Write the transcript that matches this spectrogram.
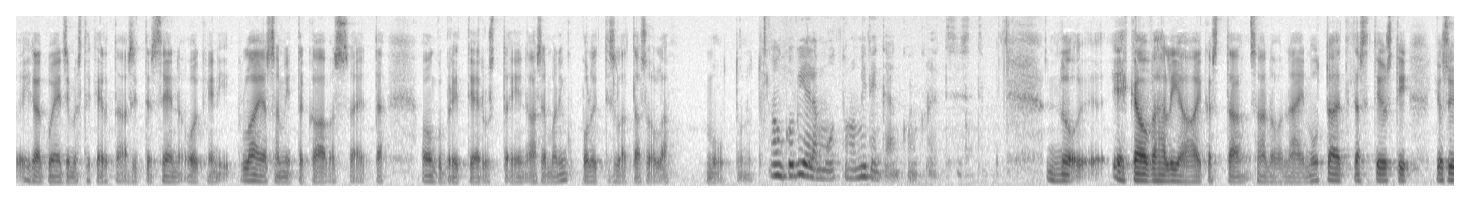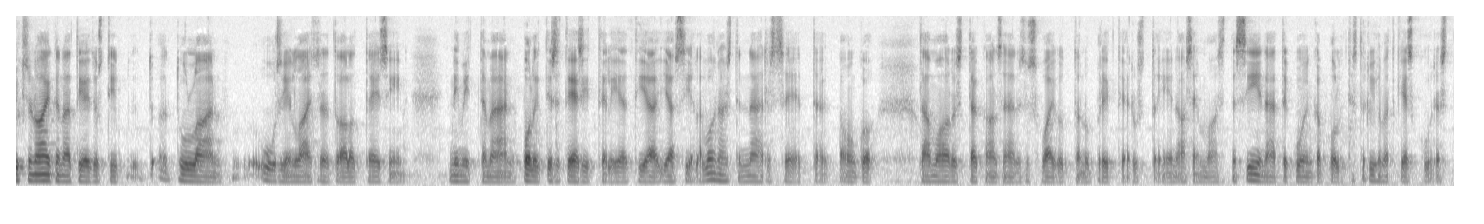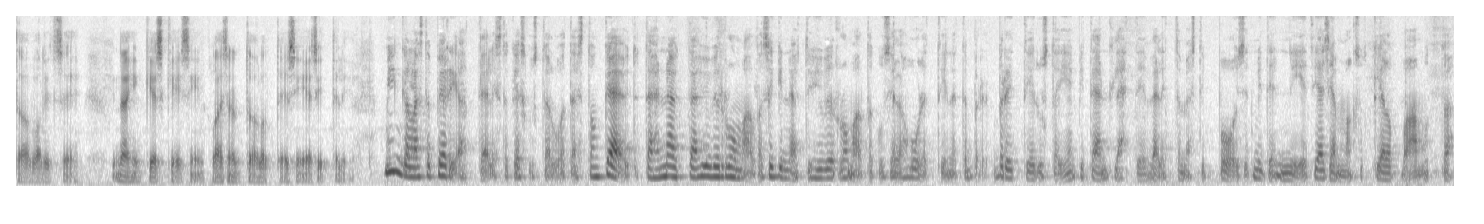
ikään kuin ensimmäistä kertaa sitten sen oikein laajassa mittakaavassa, että onko brittiedustajien asema niin kuin poliittisella tasolla muuttunut. Onko vielä muuttunut mitenkään konkreettisesti? No ehkä on vähän liian aikaista sanoa näin, mutta että tässä tietysti jo syksyn aikana tietysti tullaan uusiin lainsäädäntöaloitteisiin nimittämään poliittiset esittelijät ja, ja siellä voidaan sitten nähdä se, että onko tämä mahdollista kansanäänestys vaikuttanut brittiedustajien asemaan sitten siinä, että kuinka poliittiset ryhmät keskuudestaan valitsee näihin keskeisiin lainsäädäntöaloitteisiin esittelijöitä. Minkälaista periaatteellista keskustelua tästä on käyty? Tähän näyttää hyvin rumalta. Sekin näytti hyvin rumalta, kun siellä huudettiin, että brittiedustajien pitää nyt lähteä välittömästi pois. Että miten niin, että jäsenmaksut kelpaa, mutta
